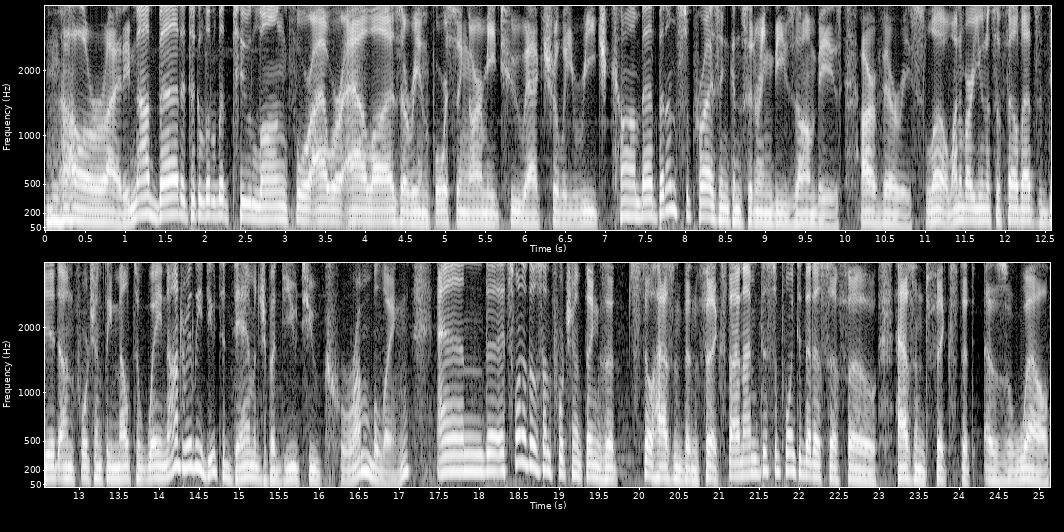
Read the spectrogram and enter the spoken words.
Alrighty, not bad. It took a little bit too long for our allies, a reinforcing army, to actually reach combat, but unsurprising considering these zombies are very slow. One of our units of Felbats did unfortunately melt away, not really due to damage, but due to crumbling, and uh, it's one of those unfortunate things that still hasn't been fixed, and I'm disappointed that SFO hasn't fixed it as well,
